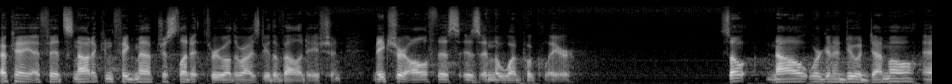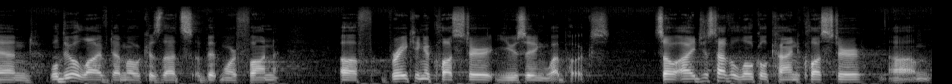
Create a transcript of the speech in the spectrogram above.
okay, if it's not a config map, just let it through, otherwise do the validation. Make sure all of this is in the webhook layer. So now we're going to do a demo, and we'll do a live demo because that's a bit more fun, of breaking a cluster using webhooks. So I just have a local kind cluster um,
